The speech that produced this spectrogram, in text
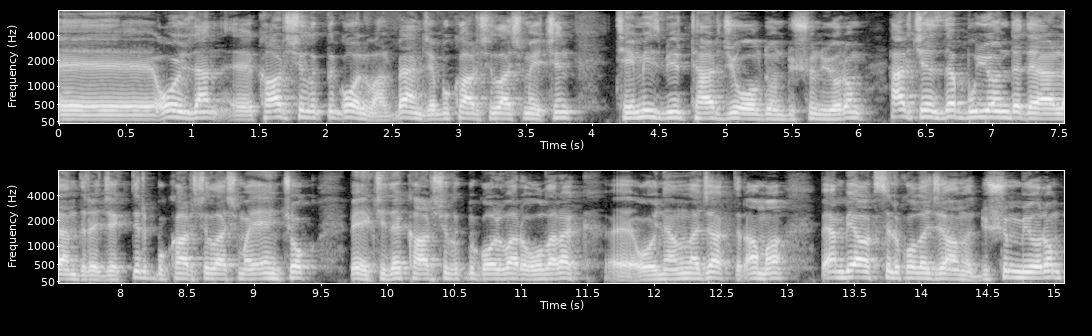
Ee, o yüzden e, karşılıklı gol var. Bence bu karşılaşma için temiz bir tercih olduğunu düşünüyorum. Herkes de bu yönde değerlendirecektir. Bu karşılaşmayı en çok belki de karşılıklı gol var olarak e, oynanılacaktır. Ama ben bir aksilik olacağını düşünmüyorum.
